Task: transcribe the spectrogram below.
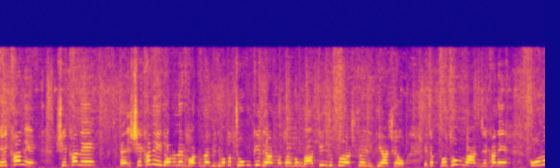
সেখানে সেখানে সেখানে এই ধরনের ঘটনা রীতিমতো চমকে দেওয়ার মতো এবং মার্কিন যুক্তরাষ্ট্রের ইতিহাসেও এটা প্রথমবার যেখানে কোনো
